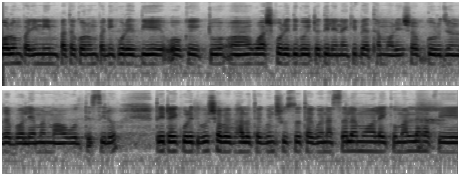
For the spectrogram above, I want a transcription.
গরম পানি, নিম পাতা গরম পানি করে দিয়ে ওকে একটু ওয়াশ করে দিব। এটা দিলে নাকি ব্যথা মরে, সব গুরুজনরা বলে, আমার মাও বলতেছিল। তো এটাই করে দেবো। সবাই ভালো থাকবেন, সুস্থ থাকবেন। আসসালামু আলাইকুম। আল্লাহ হাফেজ।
